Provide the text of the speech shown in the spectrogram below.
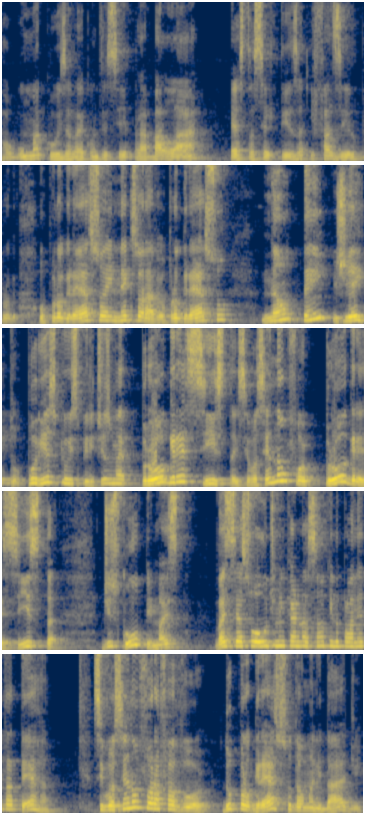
Alguma coisa vai acontecer para abalar esta certeza e fazer o progresso. O progresso é inexorável, o progresso não tem jeito. Por isso que o espiritismo é progressista. E se você não for progressista, desculpe, mas vai ser a sua última encarnação aqui no planeta Terra. Se você não for a favor do progresso da humanidade,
